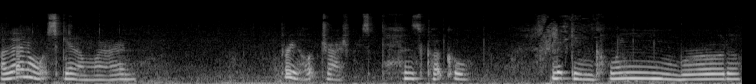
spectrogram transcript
I don't know what skin I'm wearing. Pretty hot trash, basically. It's quite cool. Looking clean, brother.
